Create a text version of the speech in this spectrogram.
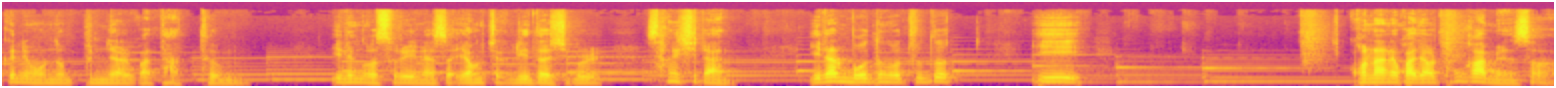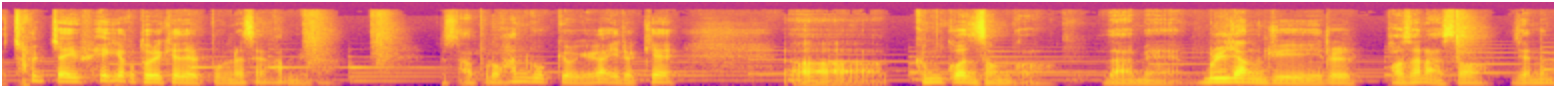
끊임없는 분열과 다툼 이런 것으로 인해서 영적 리더십을 상실한 이런 모든 것들도 이 고난의 과정을 통과하면서 철저히 회개하고 돌이켜야 될 부분을 생각합니다. 그래서 앞으로 한국 교회가 이렇게 어, 금권 선거, 그다음에 물량주의를 벗어나서 이제는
